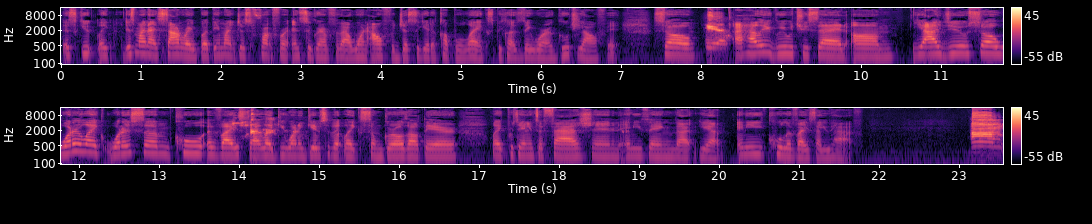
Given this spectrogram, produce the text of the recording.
excuse like this might not sound right but they might just front for Instagram for that one outfit just to get a couple likes because they wear a Gucci outfit. So yeah. I highly agree with you said. Um Yeah, I do. So, what are like what are some cool advice that like you want to give to the like some girls out there like pertaining to fashion and anything that yeah, any cool advice that you have? Um,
